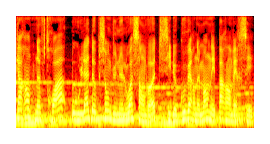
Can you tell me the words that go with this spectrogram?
49.3 ou l'adoption d'une loi sans vote si le gouvernement n'est pas renversé.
